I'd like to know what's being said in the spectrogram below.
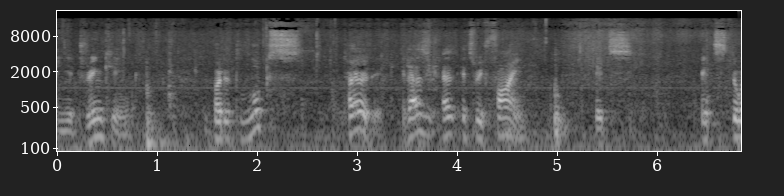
and you're drinking, but it looks Torahic. It has, it's refined. It's, it's the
